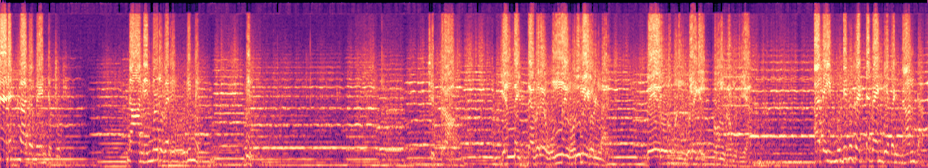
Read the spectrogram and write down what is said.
நடக்காத வேண்டுகோள். நான் இன்னொருவரின் உரிமை. சித்ரா என்னை தவிர உன்னை உரிமை கொள்ள வேறொருவன் உலகில் தோன்ற முடியாது. அதை முடிவு கட்ட வேண்டியவள் நான் தான்.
